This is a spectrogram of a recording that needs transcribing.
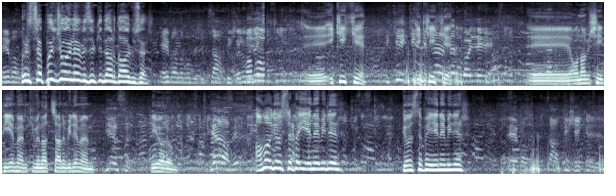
Eyvallah. Hırs yapınca oynuyor bizimkiler daha güzel. Eyvallah babacığım sağ ol. Teşekkür ederim. 2-2. 2-2. İki, iki. golleri? Ee, ona bir şey diyemem. Kimin atacağını bilemem Diyorsun. diyorum. Gel abi. Ama Göztepe yenebilir. Göztepe yenebilir. Eyvallah. Teşekkür ederim.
